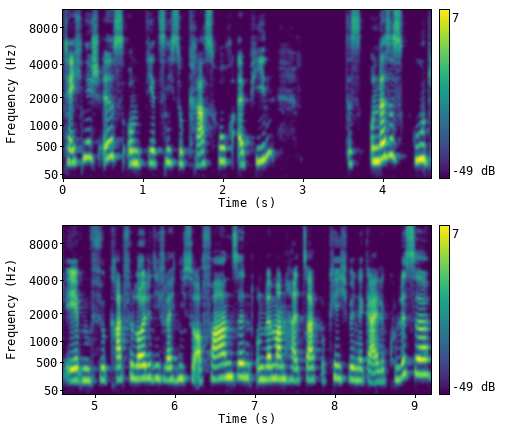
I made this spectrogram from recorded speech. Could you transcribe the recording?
technisch ist und jetzt nicht so krass hochalpin. Das, und das ist gut eben für gerade für Leute, die vielleicht nicht so erfahren sind. Und wenn man halt sagt, okay, ich will eine geile Kulisse,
